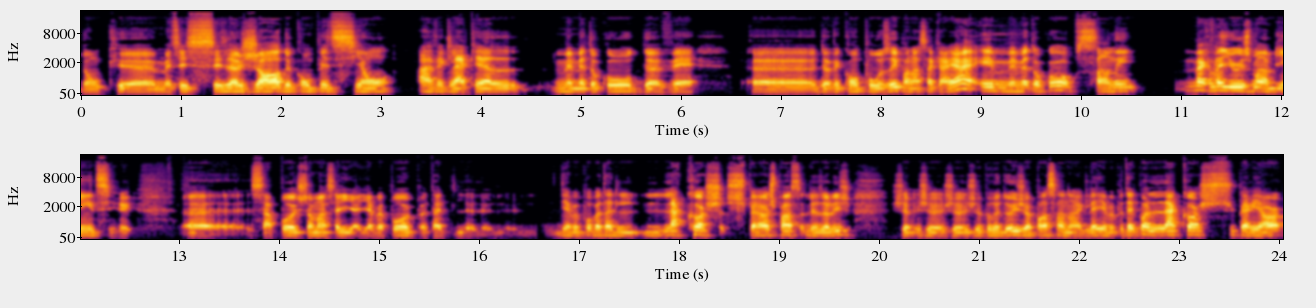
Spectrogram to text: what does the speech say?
Donc, euh, mais c'est le genre de compétition avec laquelle Mehmet euh, devait composer pendant sa carrière. Et Mehmet s'en est merveilleusement bien tiré. Euh, ça pas, justement, il n'y avait pas peut-être il la coche supérieure. Je pense, désolé, je, je, bredouille, je pense en anglais. Il n'y avait peut-être pas la coche supérieure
